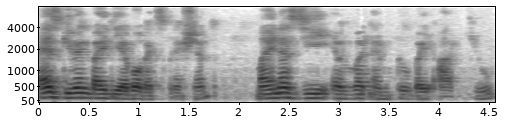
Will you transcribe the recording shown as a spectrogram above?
as given by the above expression minus g m1 m2 by r cube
